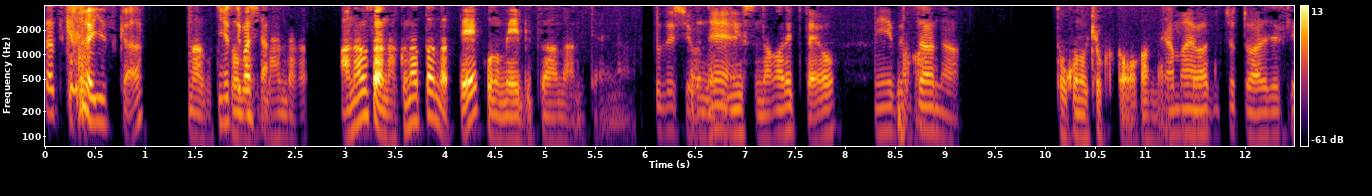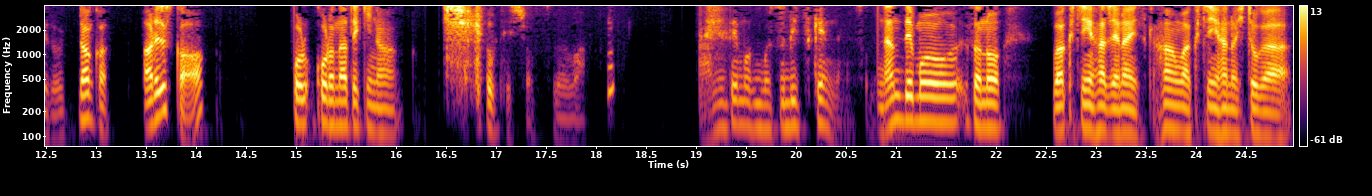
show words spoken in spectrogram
立川いいですか？なんか言ってましたそのなんだか、アナウンサー亡くなったんだって？この名物アナみたいな。そうですよニューね。ス流れてたよ。名物アナ。どこの曲かわかんない。名前はちょっとあれですけど、なんか、あれですか？コロコロナ的な。違うでしょ、それは。何でも結びつけんなよ、それ。なんでも、その、ワクチン派じゃないですか。反ワクチン派の人が、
